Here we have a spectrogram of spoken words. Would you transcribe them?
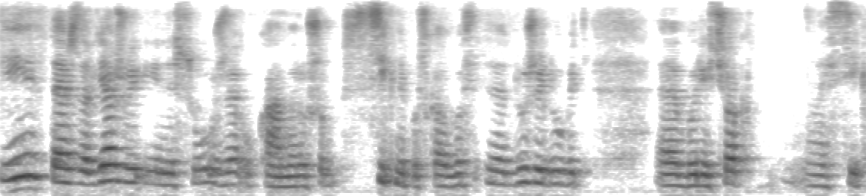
І теж зав'яжу і несу вже у камеру, щоб сік не пускав, бо е, дуже любить е, бурячок е, сік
